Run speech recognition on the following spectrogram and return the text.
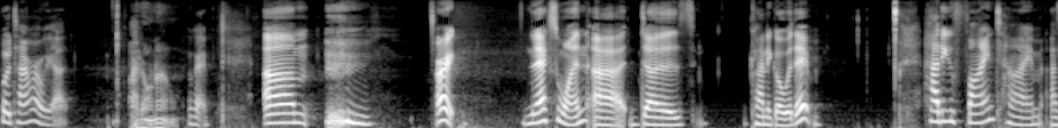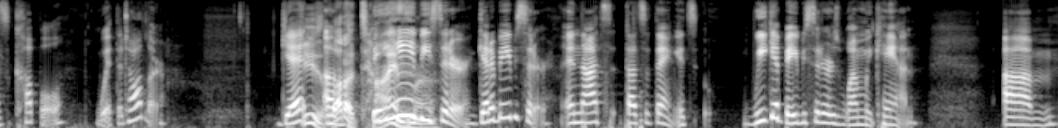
What time are we at? I don't know. Okay. Um, all right. The next one uh, does kind of go with it. How do you find time as a couple with a toddler? Get Jeez, a lot of time, uh, babysitter. Get a babysitter, and that's that's the thing. It's we get babysitters when we can. Um,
